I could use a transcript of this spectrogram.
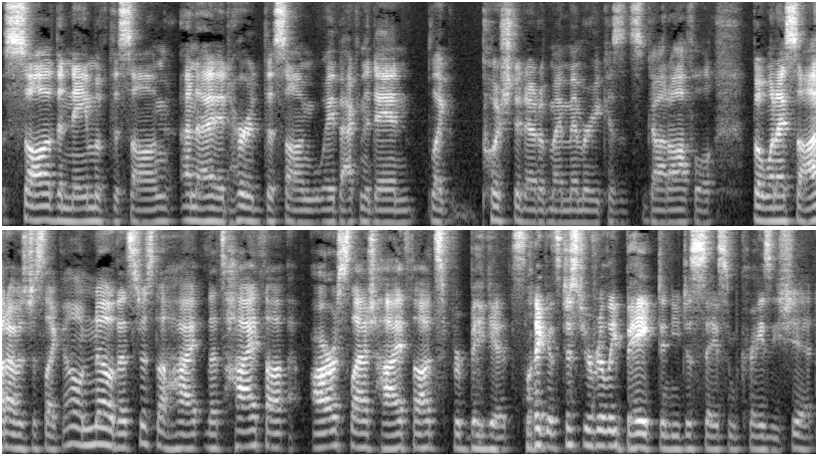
saw the name of the song and I had heard the song way back in the day and like pushed it out of my memory because it's god awful. But when I saw it, I was just like, oh no, that's just a high. That's high thought r slash high thoughts for bigots. Like it's just you're really baked and you just say some crazy shit.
